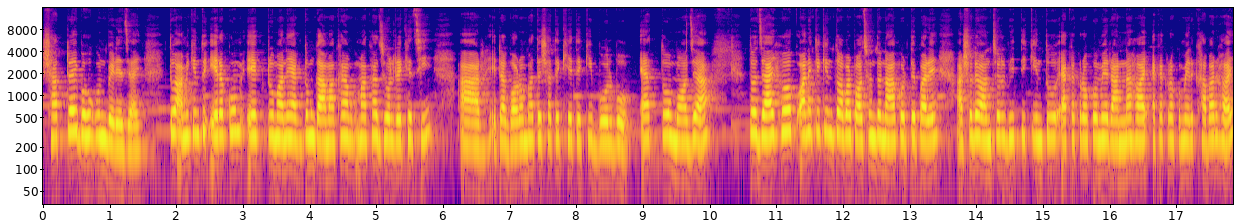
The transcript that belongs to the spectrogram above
স্বাদটাই বহুগুণ বেড়ে যায়। তো আমি কিন্তু এরকম একটু মানে একদম গা মাখা মাখা ঝোল রেখেছি। আর এটা গরম ভাতের সাথে খেতে কি বলব? এত মজা। তো যাই হোক, অনেকে কিন্তু আবার পছন্দ না করতে পারে। আসলে অঞ্চল ভিত্তিক কিন্তু এক এক রকমের রান্না হয়, এক এক রকমের খাবার হয়।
